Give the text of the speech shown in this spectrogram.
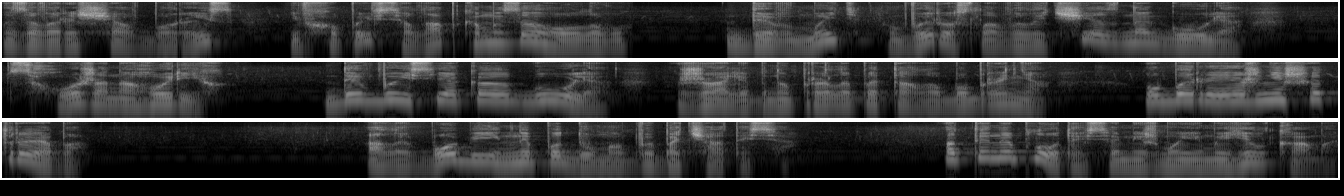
заверещав Борис і вхопився лапками за голову, де вмить виросла величезна гуля, схожа на горіх. Дивись, яка гуля. жалібно прилепетало бобреня. Обережніше треба. Але Бобі й не подумав вибачатися. А ти не плутайся між моїми гілками.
